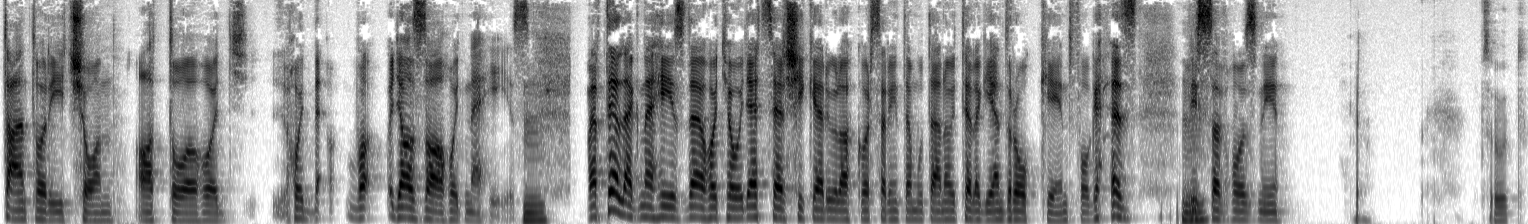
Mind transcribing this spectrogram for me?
tántorítson attól, hogy, hogy, ne, hogy azzal, hogy nehéz. Hmm. Mert tényleg nehéz, de hogyha hogy egyszer sikerül, akkor szerintem utána, hogy tényleg ilyen drogként fog ez hmm. visszahozni. Abszolút.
